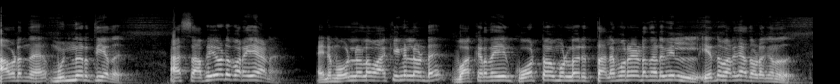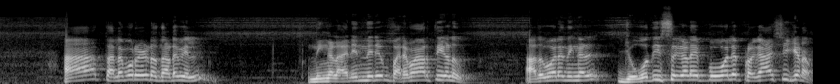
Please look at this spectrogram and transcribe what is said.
അവിടുന്ന് മുൻനിർത്തിയത്. ആ സഭയോട് പറയാണ് അതിന്റെ മുകളിലുള്ള വാക്യങ്ങളിലുണ്ട് വക്രതയും കോട്ടവുമുള്ള ഒരു തലമുറയുടെ നടുവിൽ എന്ന് പറഞ്ഞാൽ തുടങ്ങുന്നത്. ആ തലമുറയുടെ നടുവിൽ നിങ്ങൾ അനിന്ദരും പരമാർത്ഥികളും അതുപോലെ നിങ്ങൾ ജ്യോതിസുകളെ പോലെ പ്രകാശിക്കണം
